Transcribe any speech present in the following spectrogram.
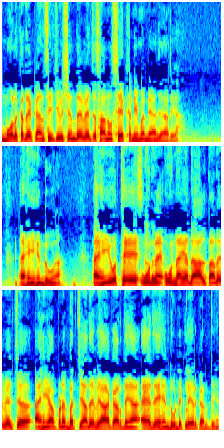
ਮੁਲਕ ਦੇ ਕਨਸਟੀਟਿਊਸ਼ਨ ਦੇ ਵਿੱਚ ਸਾਨੂੰ ਸਿੱਖ ਨਹੀਂ ਮੰਨਿਆ ਜਾ ਰਿਹਾ। ਅਸੀਂ ਹਿੰਦੂ ਆ। ਅਸੀਂ ਉੱਥੇ ਉਹਨਾਂ ਉਹਨਾਂ ਹੀ ਅਦਾਲਤਾਂ ਦੇ ਵਿੱਚ ਅਸੀਂ ਆਪਣੇ ਬੱਚਿਆਂ ਦੇ ਵਿਆਹ ਕਰਦੇ ਆ ਐਜ਼ ਏ ਹਿੰਦੂ ਡਿਕਲੇਅਰ ਕਰਦੇ ਆ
